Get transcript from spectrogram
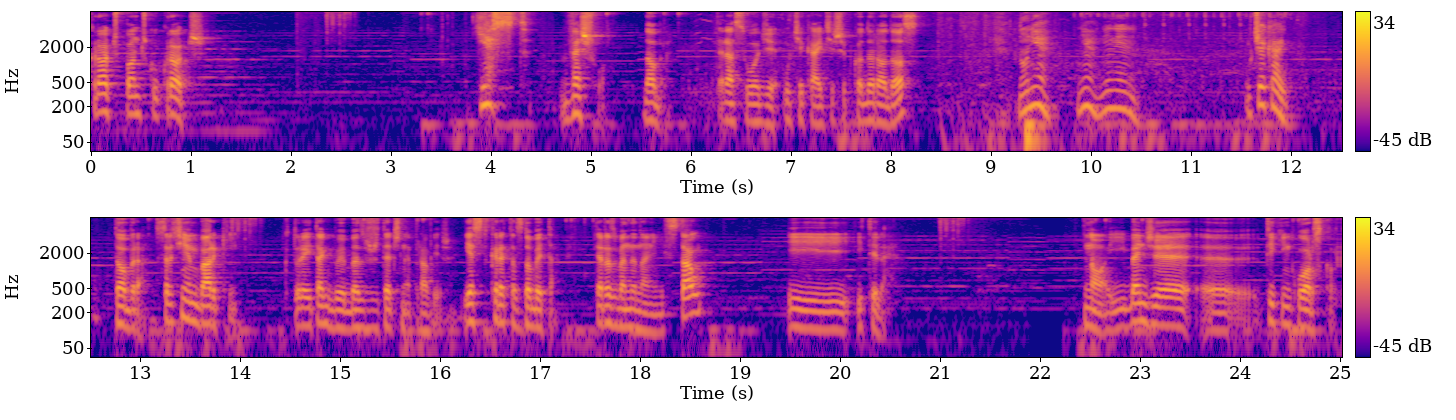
Krocz, pączku, krocz. Jest! Weszło. Dobra. Teraz łodzie, uciekajcie szybko do Rodos. No nie, nie, nie, nie, nie. Uciekaj! Dobra, straciłem barki, które i tak były bezużyteczne prawie, że. Jest kreta zdobyta. Teraz będę na niej stał i, i tyle. No i będzie e, Ticking War Score.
